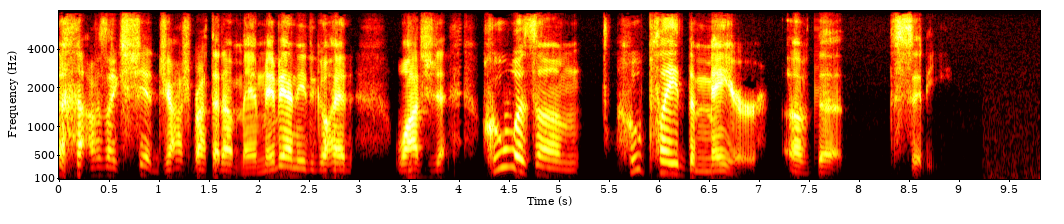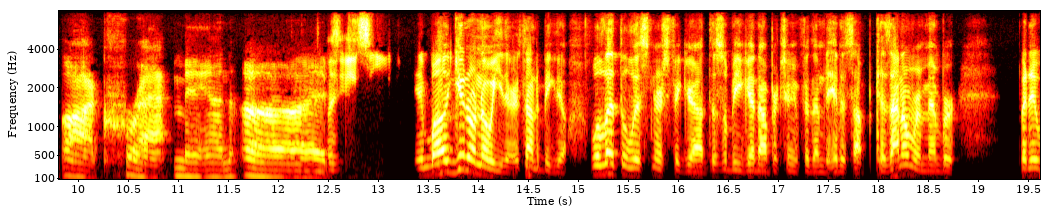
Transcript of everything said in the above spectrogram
I was like, shit, Josh brought that up, man. Maybe I need to go ahead watch it. Who was um who played the mayor of the, the city? Ah, crap, man. Uh, Well, you don't know either. It's not a big deal. We'll let the listeners figure out. This will be a good opportunity for them to hit us up because I don't remember. But it,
